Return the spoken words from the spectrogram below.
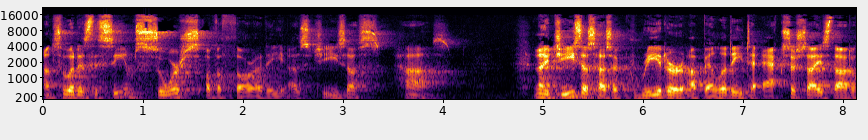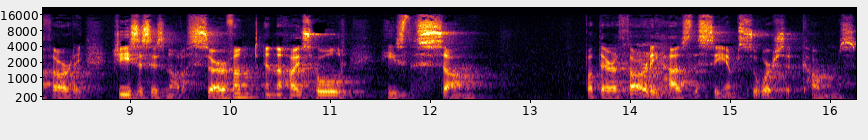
And so it is the same source of authority as Jesus has. Now, Jesus has a greater ability to exercise that authority. Jesus is not a servant in the household, he's the son. But their authority has the same source, it comes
